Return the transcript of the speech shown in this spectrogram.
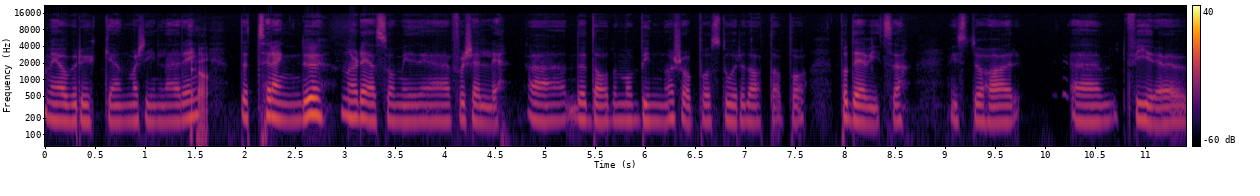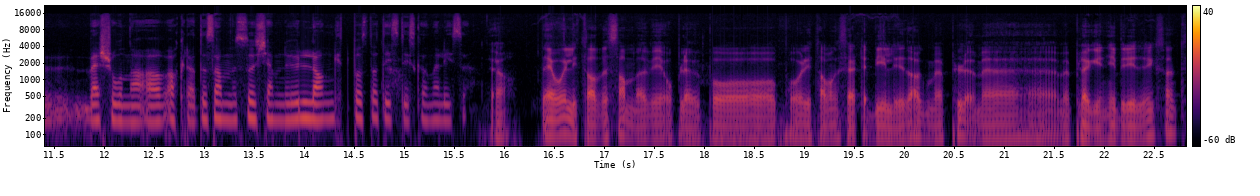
med å bruke en maskinlæring, Ja. Det trenger du når det er så mye forskjellig. Uh, det er da du må begynne å se på store data på, på det viset. Hvis du har uh, fire versjoner av akkurat det samme, så kommer du langt på statistisk analyse. Ja. Det er jo litt av det samme vi opplever på, på litt avanserte biler i dag, med, pl med, med plug-in-hybrider. ikke sant?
